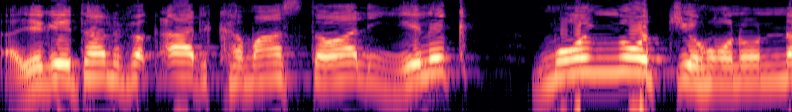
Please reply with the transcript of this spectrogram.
የጌታን ፈቃድ ከማስተዋል ይልቅ ሞኞች የሆኑና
